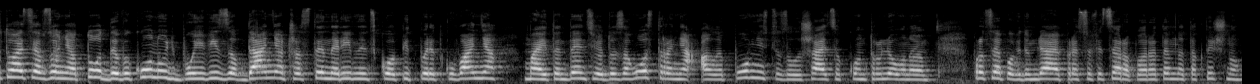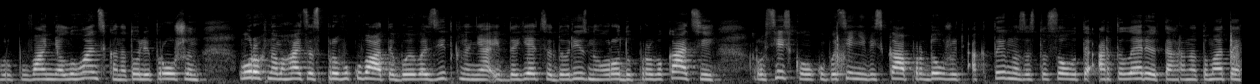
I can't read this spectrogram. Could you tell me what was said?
Ситуація в зоні АТО, де виконують бойові завдання частини рівненського підпорядкування, має тенденцію до загострення, але повністю залишається контрольованою. Про це повідомляє пресофіцер оперативно-тактичного групування Луганська Анатолій Прошин. Ворог намагається спровокувати бойове зіткнення і вдається до різного роду провокацій. Російсько-окупаційні війська продовжують активно застосовувати артилерію та гранатомети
